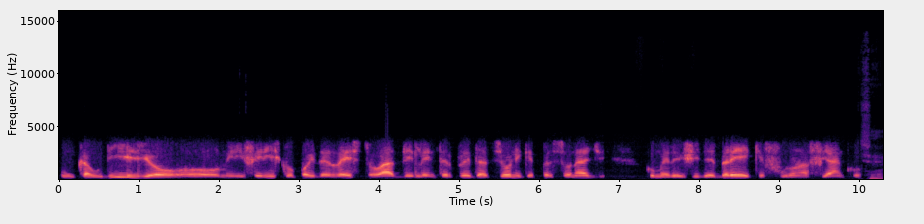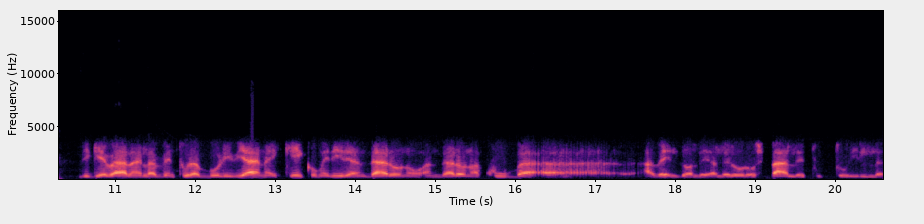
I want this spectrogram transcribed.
un caudiglio oh, mi riferisco poi del resto a delle interpretazioni che personaggi come Regi Debré che furono a fianco sì. di Guevara nell'avventura boliviana e che come dire, andarono, andarono a Cuba uh, avendo alle, alle, loro spalle tutto il,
